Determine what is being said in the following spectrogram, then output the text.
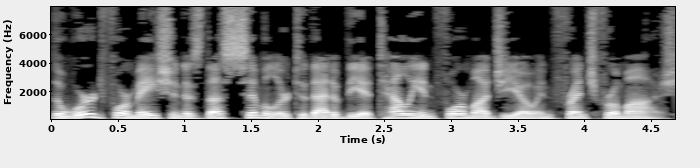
The word formation is thus similar to that of the Italian formaggio and French fromage.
